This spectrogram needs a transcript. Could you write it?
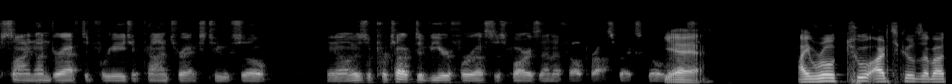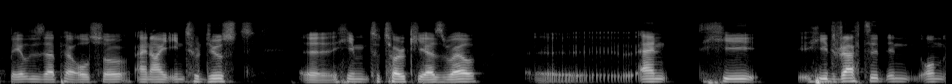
sign undrafted free agent contracts too. So, you know, it was a productive year for us as far as NFL prospects go. Yeah. I wrote two articles about Bailey Zappe also, and I introduced uh, him to Turkey as well uh, and he he drafted in on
